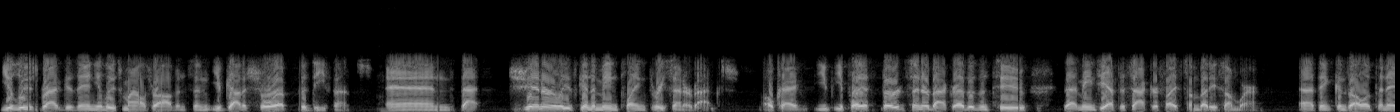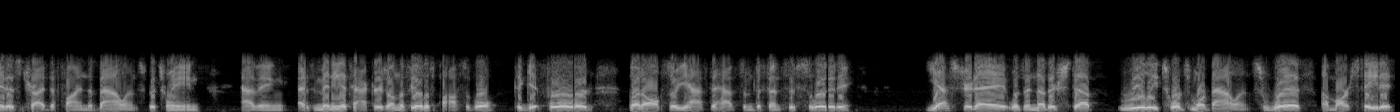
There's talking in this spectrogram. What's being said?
you lose Brad Guzan, you lose Miles Robinson, you've got to shore up the defense, and that generally is going to mean playing three center backs. Okay, you, you play a third center back rather than two. That means you have to sacrifice somebody somewhere. And I think Gonzalo Pineda's tried to find the balance between having as many attackers on the field as possible to get forward, but also you have to have some defensive solidity. Yesterday was another step really towards more balance with Amar Sejdic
